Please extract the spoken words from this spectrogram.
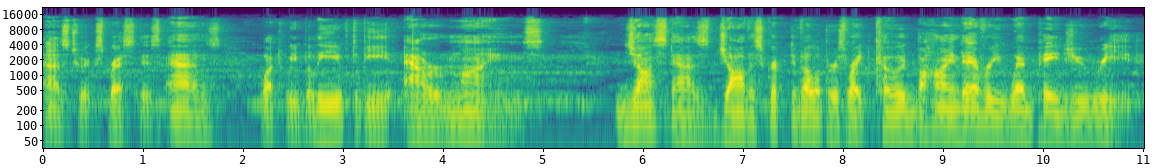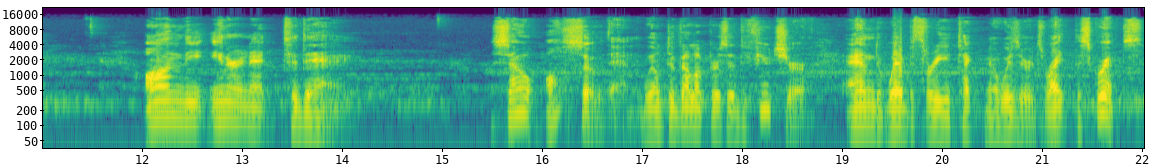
as to express this as what we believe to be our minds. Just as JavaScript developers write code behind every web page you read. On the internet today. So also then will developers of the future and Web3 techno wizards write the scripts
